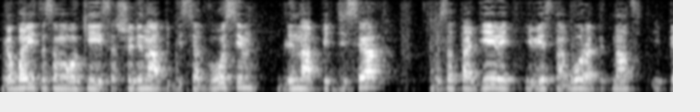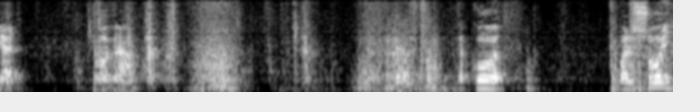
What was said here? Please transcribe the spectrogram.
Габариты самого кейса. Ширина 58, длина 50, высота 9 и вес набора 15,5 килограмм. Такой вот большой,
